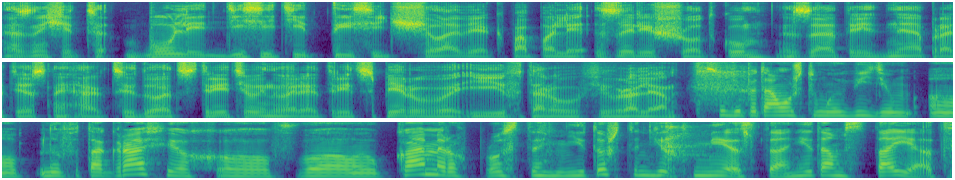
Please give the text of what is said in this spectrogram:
Значит, более 10 тысяч человек попали за решетку за три дня протестных акций 23 января, 31 и 2 февраля. Судя по тому, что мы видим э, на фотографиях, э, в камерах просто не то, что нет места, они там стоят.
